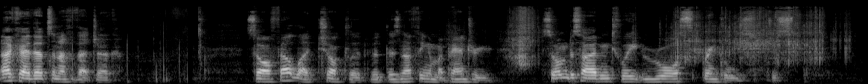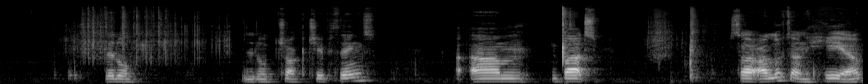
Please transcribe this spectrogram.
Okay, that's enough of that joke. So I felt like chocolate, but there's nothing in my pantry. So I'm deciding to eat raw sprinkles. Just little little choc chip things. Um, but so I looked on here.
